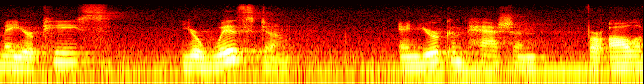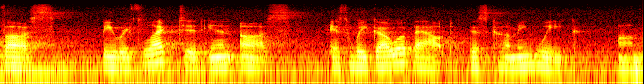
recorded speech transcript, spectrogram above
May your peace, your wisdom, and your compassion for all of us be reflected in us as we go about this coming week. Amen.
